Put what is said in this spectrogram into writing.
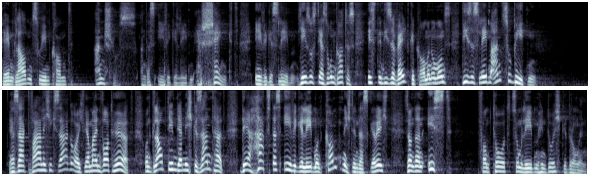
der im Glauben zu ihm kommt, Anschluss an das ewige Leben. Er schenkt ewiges Leben. Jesus, der Sohn Gottes, ist in diese Welt gekommen, um uns dieses Leben anzubieten. Er sagt, wahrlich, ich sage euch, wer mein Wort hört und glaubt dem, der mich gesandt hat, der hat das ewige Leben und kommt nicht in das Gericht, sondern ist vom Tod zum Leben hindurchgedrungen.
